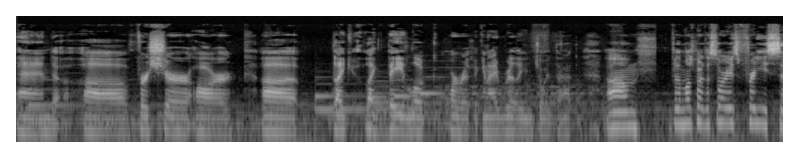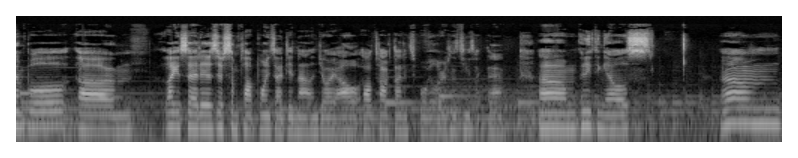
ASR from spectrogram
and uh, for sure are uh, like like they look horrific and i really enjoyed that. Um, for the most part the story is pretty simple. Um, like i said is there's some plot points i did not enjoy? I'll i'll talk that in spoilers and things like that. Um, anything else? Um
